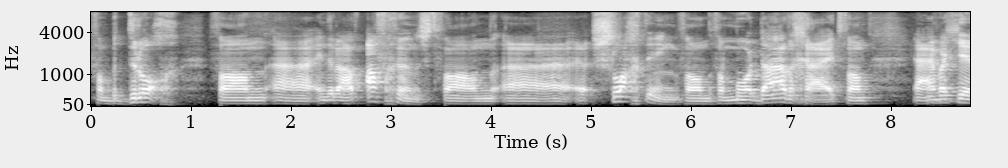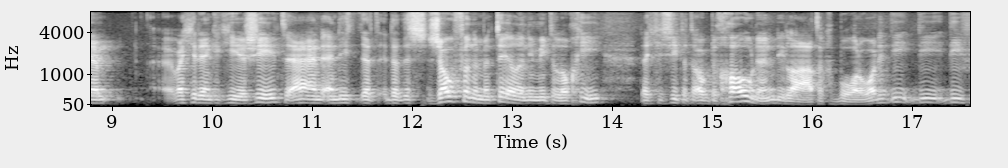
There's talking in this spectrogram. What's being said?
van bedrog, van eh, inderdaad afgunst, van eh, eh, slachting, van, van moorddadigheid. Van, ja, en wat je, wat je denk ik hier ziet, hè, en, en die, dat, dat is zo fundamenteel in die mythologie, dat je ziet dat ook de goden die later geboren worden, die, die, die,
